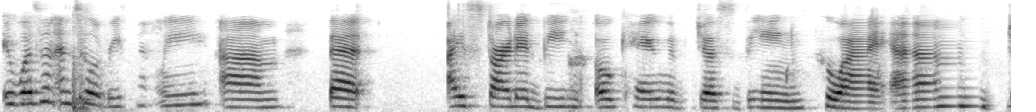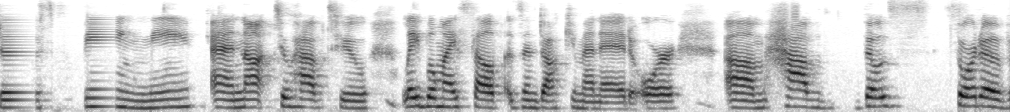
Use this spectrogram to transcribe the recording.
it wasn't until recently um, that I started being okay with just being who I am, just being me, and not to have to label myself as undocumented or um, have those sort of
